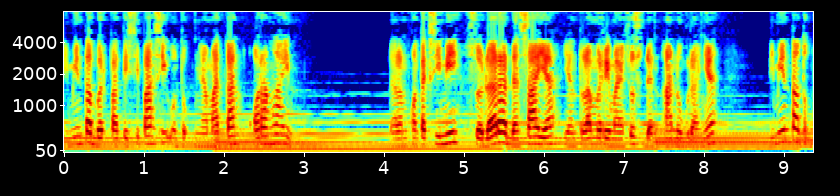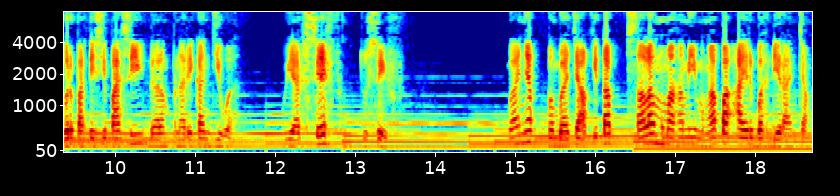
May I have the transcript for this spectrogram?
diminta berpartisipasi untuk menyelamatkan orang lain. Dalam konteks ini, saudara dan saya yang telah menerima Yesus dan anugerahnya diminta untuk berpartisipasi dalam penarikan jiwa. We are safe to save. Banyak pembaca Alkitab salah memahami mengapa air bah dirancang.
